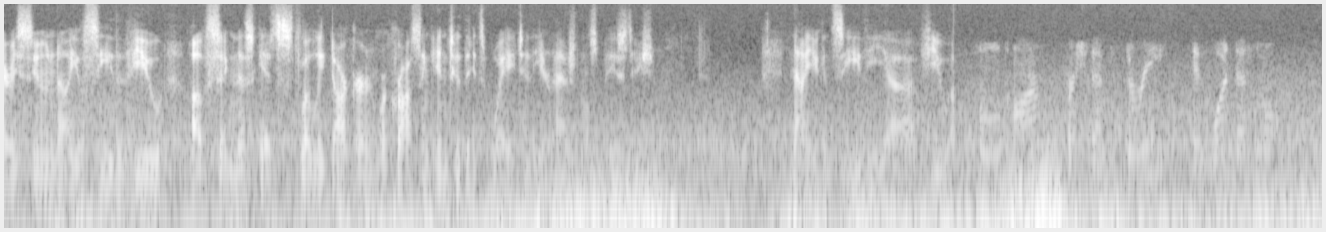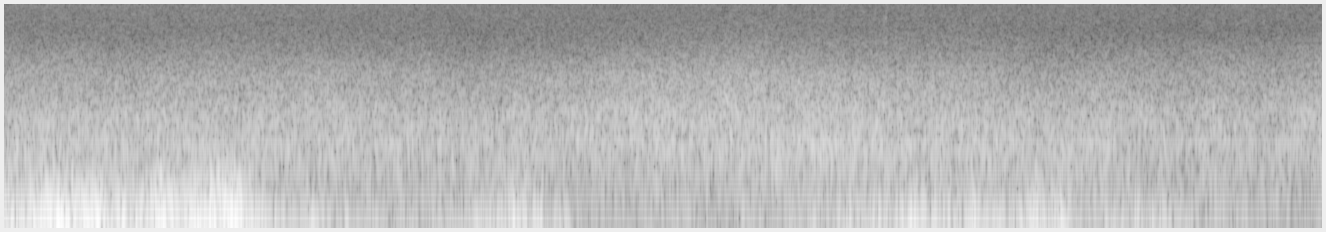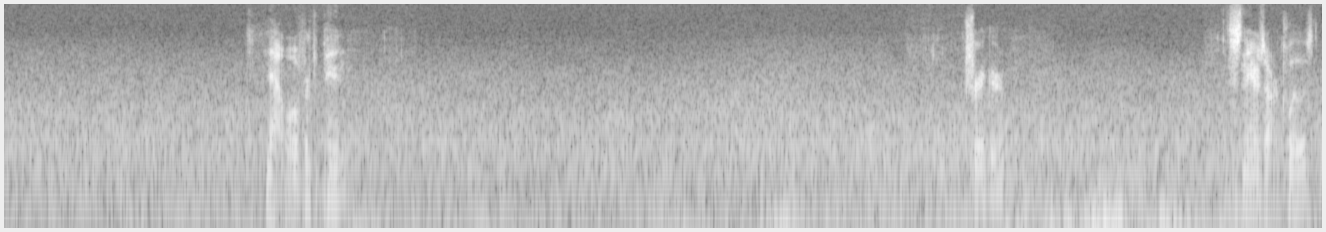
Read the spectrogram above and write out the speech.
very soon uh, you'll see the view of Cygnus gets slowly darker. We're crossing into the, its way to the International Space Station. Now you can see the uh, view. Now over the pin. Trigger. Snares are closed.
